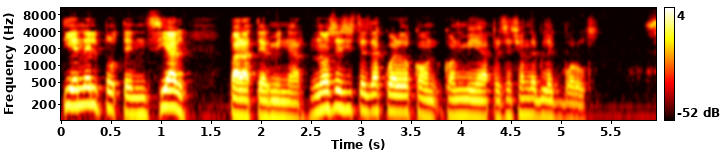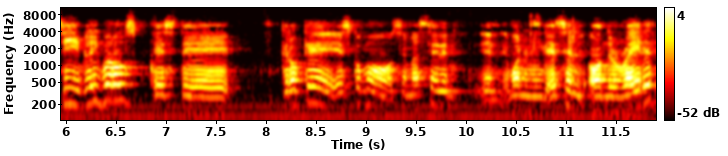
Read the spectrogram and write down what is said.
tiene el potencial para terminar. No sé si estés de acuerdo con, mi apreciación de Blake Bortles. Sí, Blake Bortles, este, creo que es como, se me hace, bueno, es el underrated.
